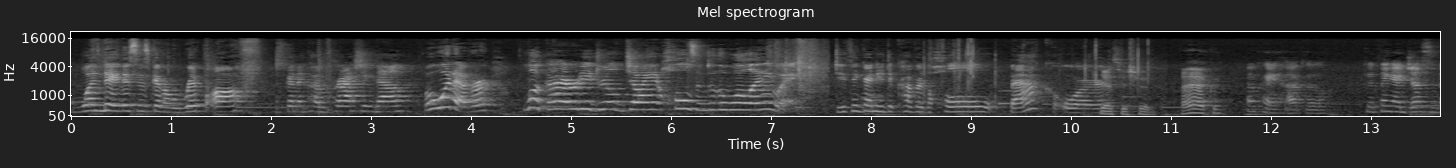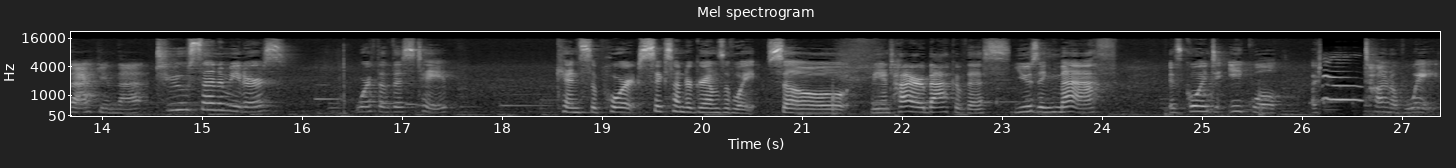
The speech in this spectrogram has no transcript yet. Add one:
one day this is gonna rip off, it's gonna come crashing down, but whatever. Look, I already drilled giant holes into the wall anyway. Do you think I need to cover the whole back or? Yes, you should. Hayaku. Okay, Haku. Good thing I just vacuumed that. Two centimeters worth of this tape can support 600 grams of weight. So the entire back of this, using math, is going to equal a ton of weight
